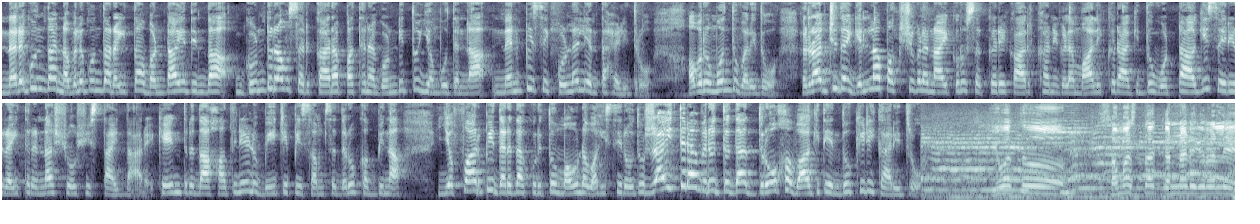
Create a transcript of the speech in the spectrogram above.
ನರಗುಂದ ನವಲಗುಂದ ರೈತ ಬಂಡಾಯದಿಂದ ಗುಂಡೂರಾವ್ ಸರ್ಕಾರ ಪತನಗೊಂಡಿತ್ತು ಎಂಬುದನ್ನ ನೆನಪಿಸಿಕೊಳ್ಳಲಿ ಅಂತ ಹೇಳಿದ್ರು. ಅವರು ಮುಂದುವರೆದು. ರಾಜ್ಯದ ಎಲ್ಲಾ ಪಕ್ಷಗಳ ನಾಯಕರು ಸಕ್ಕರೆ ಕಾರ್ಖಾನೆಗಳ ಮಾಲೀಕರಾಗಿದ್ದು ಒಟ್ಟಾಗಿ ಸೇರಿ ರೈತರನ್ನ ಶೋಷಿಸ್ತಾ ಇದ್ದಾರೆ. ಕೇಂದ್ರದ ಹದಿನೇಳು ಬಿಜೆಪಿ ಸಂಸದರು ಕಬ್ಬಿನ ಎಫ್ಆರ್ಪಿ ದರದ ಕುರಿತು ಮೌನ ವಹಿಸಿರುವುದು ರೈತರ ವಿರುದ್ಧದ ದ್ರೋಹವಾಗಿದೆ ಎಂದು ಕಿಡಿಕಾರಿದ್ರು. ಇವತ್ತು ಸಮಸ್ತ ಕನ್ನಡಿಗರಲ್ಲಿ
